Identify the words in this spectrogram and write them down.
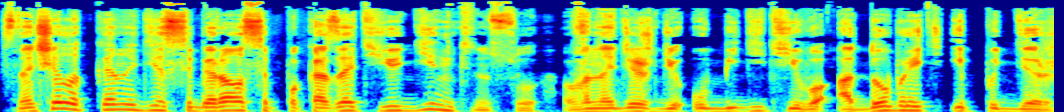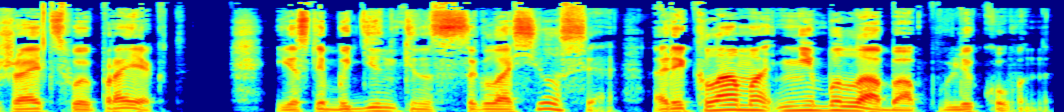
Сначала Кеннеди собирался показать ее Динкинсу в надежде убедить его одобрить и поддержать свой проект. Если бы Динкинс согласился, реклама не была бы опубликована.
